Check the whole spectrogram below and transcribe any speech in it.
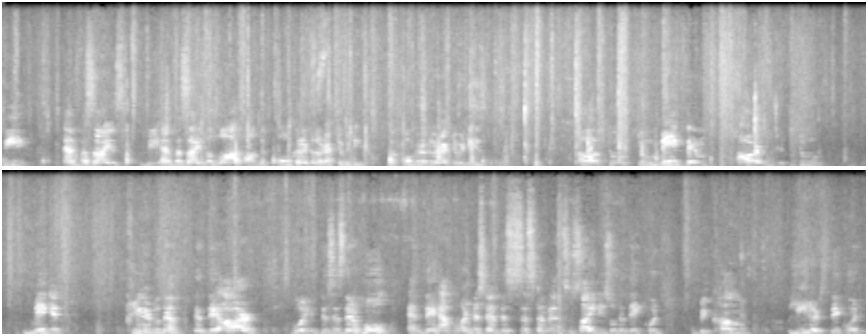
we emphasize we emphasize a lot on the co-curricular activities. The co-curricular activities uh, to to make them hard to make it clear to them that they are going. This is their home, and they have to understand this system and society so that they could become leaders. They could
